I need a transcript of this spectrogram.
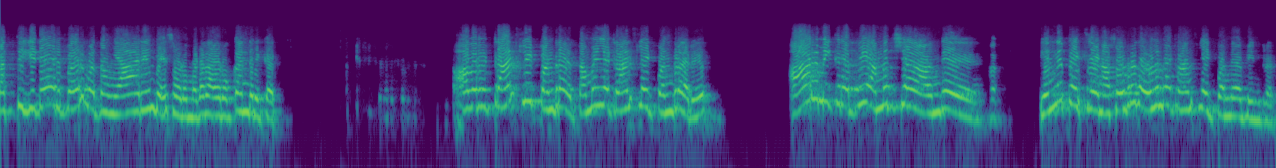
கத்திக்கிட்டே இருப்பாரு. மத்தவங்க யாரையும் பேச விட மாட்டார். அவர் உட்கார்ந்து அவர் டிரான்ஸ்லேட் பண்றாரு. தமிழ்ல டிரான்ஸ்லேட் பண்றாரு. ஆரம்பிக்கிறப்பே அமித்ஷா வந்து என்ன பேசுற? நான் சொல்றத ஒழுங்கா டிரான்ஸ்லேட் பண்ணு அப்படின்றாரு.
